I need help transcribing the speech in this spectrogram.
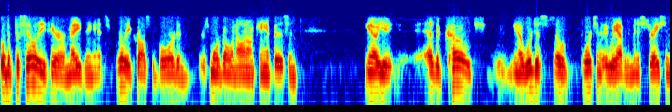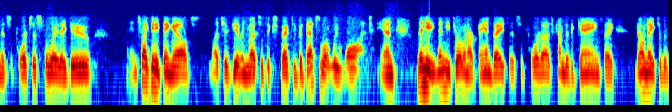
Well, the facilities here are amazing, and it's really across the board. And there's more going on on campus. And you know, you as a coach, you know, we're just so fortunate that we have an administration that supports us the way they do. And it's like anything else, much is given, much is expected, but that's what we want. And then you then you throw in our fan base that support us, come to the games, they donate to the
